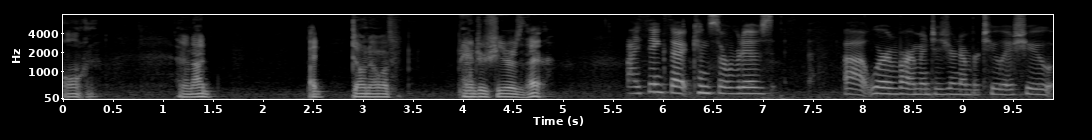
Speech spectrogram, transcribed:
on. And I, I don't know if Andrew Scheer is there. I think that conservatives, uh, where environment is your number two issue,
